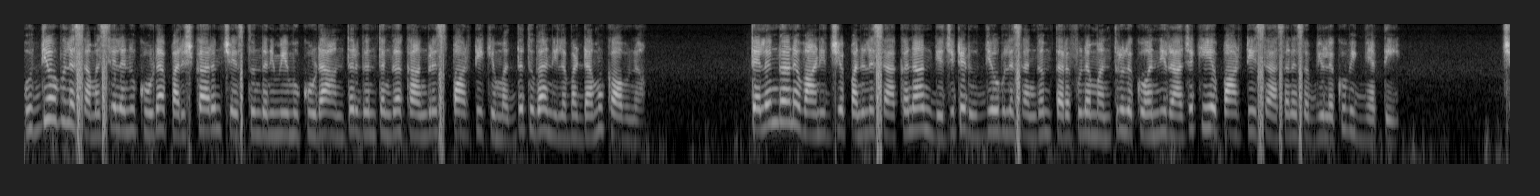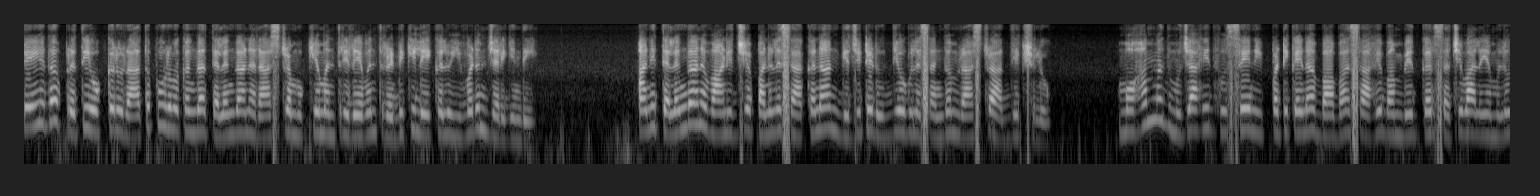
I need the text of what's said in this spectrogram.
ఉద్యోగుల సమస్యలను కూడా పరిష్కారం చేస్తుందని మేము కూడా అంతర్గతంగా కాంగ్రెస్ పార్టీకి మద్దతుగా నిలబడ్డాము కావున. తెలంగాణ వాణిజ్య పనుల శాఖ నాన్ గెజిటెడ్ ఉద్యోగుల సంఘం తరఫున మంత్రులకు అన్ని రాజకీయ పార్టీ శాసనసభ్యులకు విజ్ఞప్తి. చేయగా ప్రతి ఒక్కరూ రాతపూర్వకంగా తెలంగాణ రాష్ట్ర ముఖ్యమంత్రి రేవంత్ రెడ్డికి లేఖలు ఇవ్వడం జరిగింది. అని తెలంగాణ వాణిజ్య పనుల శాఖ నాన్ గెజిటెడ్ ఉద్యోగుల సంఘం రాష్ట్ర అధ్యక్షులు మొహమ్మద్ ముజాహిద్ హుస్సేన్ ఇప్పటికైనా బాబాసాహెబ్ అంబేద్కర్ సచివాలయంలో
